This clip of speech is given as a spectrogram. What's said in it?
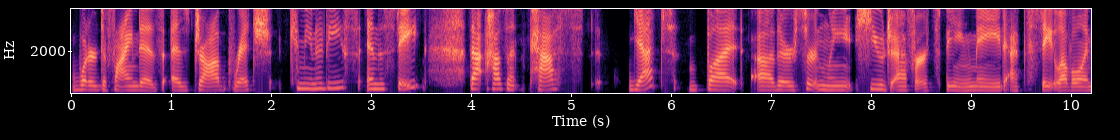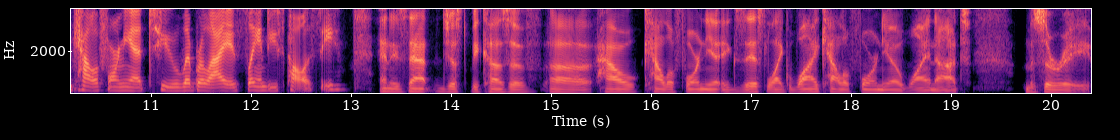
what are defined as as job rich communities in the state. That hasn't passed yet, but uh, there are certainly huge efforts being made at the state level in California to liberalize land use policy. And is that just because of uh, how California exists? Like, why California? Why not Missouri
